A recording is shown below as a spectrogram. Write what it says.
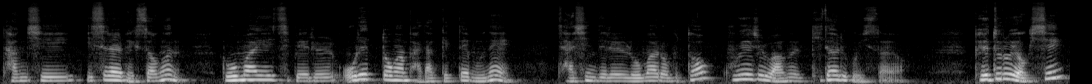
당시 이스라엘 백성은 로마의 지배를 오랫동안 받았기 때문에 자신들을 로마로부터 구해줄 왕을 기다리고 있어요. 베드로 역시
